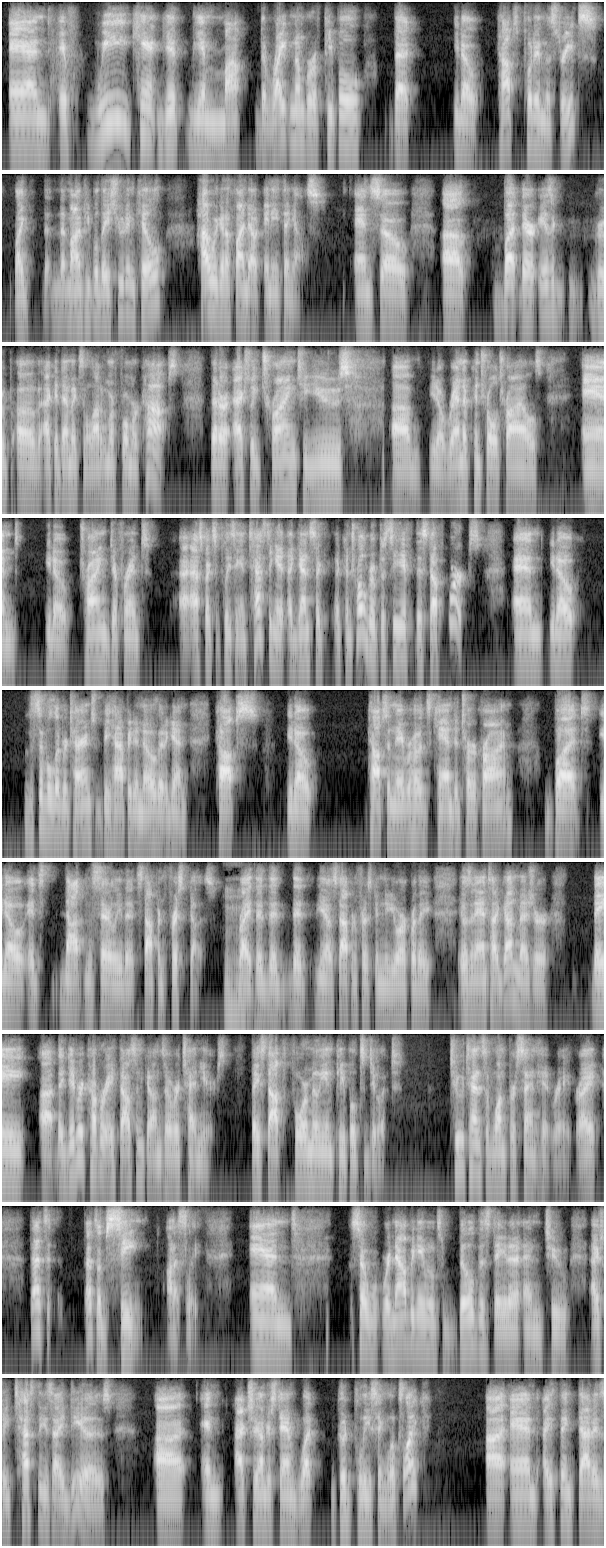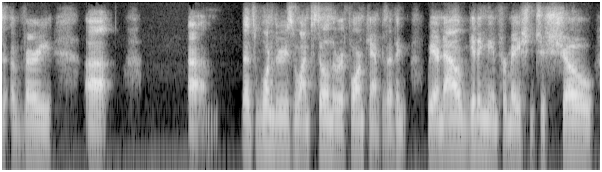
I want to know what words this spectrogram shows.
And if we can't get the amount, the right number of people that you know cops put in the streets, like the, the amount of people they shoot and kill, how are we going to find out anything else? And so, uh, but there is a group of academics, and a lot of them are former cops, that are actually trying to use um, you know, random control trials and, you know, trying different aspects of policing and testing it against a, a control group to see if this stuff works. And, you know, the civil libertarians would be happy to know that, again, cops, you know, cops in neighborhoods can deter crime but you know it's not necessarily that stop and frisk does mm-hmm. right that, that, that you know stop and frisk in new york where they it was an anti-gun measure they uh, they did recover 8000 guns over 10 years they stopped 4 million people to do it. Two tenths of 1% hit rate, right? That's, that's obscene, honestly. And so we're now being able to build this data and to actually test these ideas uh, and actually understand what good policing looks like. Uh, and I think that is a very uh, um, that's one of the reasons why I'm still in the reform camp because I think we are now getting the information to show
